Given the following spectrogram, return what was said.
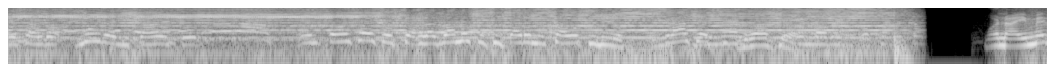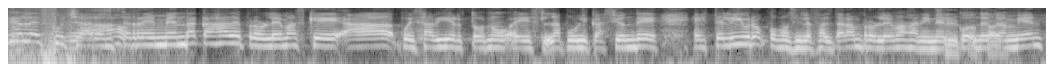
es algo muy delicado. Entonces, este, las va a necesitar en Estados Unidos. Gracias. Gracias. Bueno, ahí medio la escucharon, tremenda caja de problemas que ha pues abierto, no, es la publicación de este libro, como si le faltaran problemas a Ninel Sí, Conde total. también,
